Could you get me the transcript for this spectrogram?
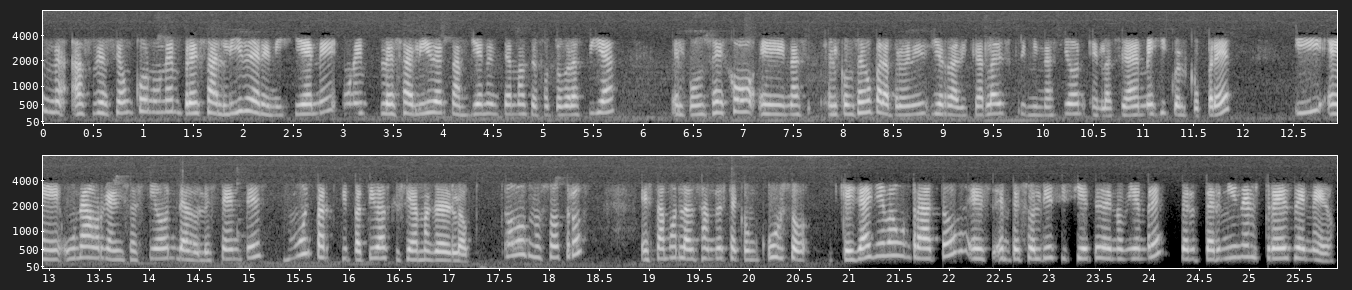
en asociación con una empresa líder en higiene, una empresa líder también en temas de fotografía el Consejo, eh, el Consejo para Prevenir y Erradicar la Discriminación en la Ciudad de México, el COPRED, y eh, una organización de adolescentes muy participativas que se llama Girl Up. Todos nosotros estamos lanzando este concurso que ya lleva un rato, es, empezó el 17 de noviembre, pero termina el 3 de enero.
